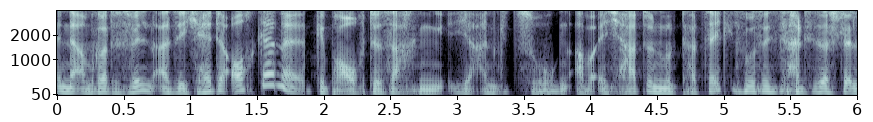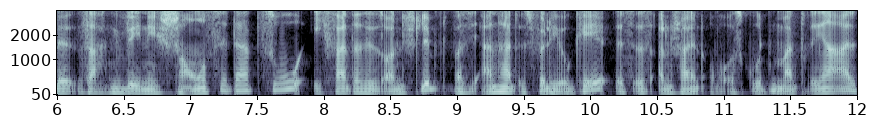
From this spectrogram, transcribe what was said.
Na, um Gottes Willen, also ich hätte auch gerne gebrauchte Sachen hier angezogen, aber ich hatte nun tatsächlich, muss ich an dieser Stelle sagen, wenig Chance dazu. Ich fand das jetzt auch nicht schlimm. Was sie anhat, ist völlig okay. Es ist anscheinend auch aus gutem Material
